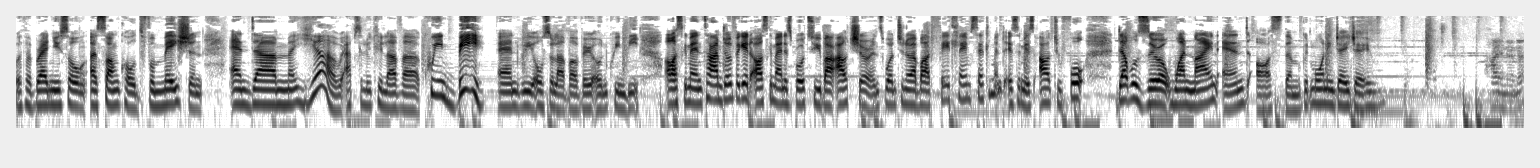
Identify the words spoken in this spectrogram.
with a brand new song, a song called Formation. And um, yeah, we absolutely love uh, Queen B. And we also love our very own Queen B. Ask a Man time. Don't forget, Ask a Man is brought to you by Outsurance. Want to know about fair claim settlement? SMS out to 40019 and ask them. Good morning, JJ. Hi, Nana.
